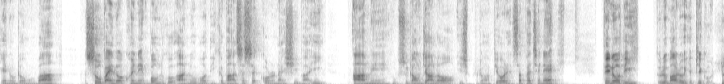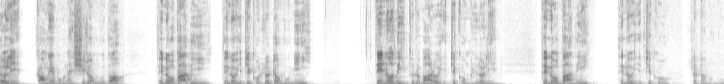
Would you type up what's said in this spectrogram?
ကယ်နှုတ်တော်မူပါအစိုးပိုင်သောခွင့်နှင့်ဘုံတကူအာနုဘော်သည်ကဘာဆက်ဆက်ကိုရိုနာရှိပါ၏အာမင်ဟုဆုတောင်းကြလော့ယေရှုခရစ်တော်ကပြောတယ်ဆက်ဖတ်ခြင်းနဲ့သင်တို့သည်သူတို့ဘာတို့အပြစ်ကိုလွတ်လျင်ကောင်းငင်ဘုံ၌ရှိတော်မူသောသင်တို့အဖသည်သင်တို့အပြစ်ကိုလွတ်တော်မူမည်သင်တို့သည်သူတို့ဘာတို့အပြစ်ကိုမလွတ်လျင်သင်တို့အဖသည်သင်တို့အပြစ်ကို လွတ်တော်မမူ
